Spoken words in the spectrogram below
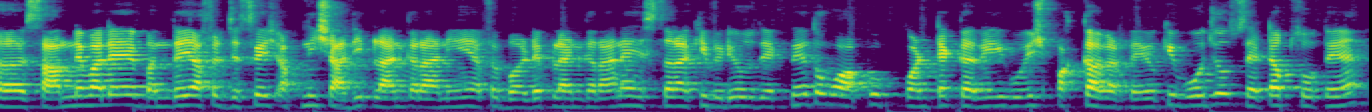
आ, सामने वाले बंदे या फिर जिससे अपनी शादी प्लान करानी है या फिर बर्थडे प्लान कराना है इस तरह की वीडियोस देखते हैं तो वो आपको कांटेक्ट करने की कोशिश पक्का करते हैं क्योंकि वो जो सेटअप्स होते हैं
